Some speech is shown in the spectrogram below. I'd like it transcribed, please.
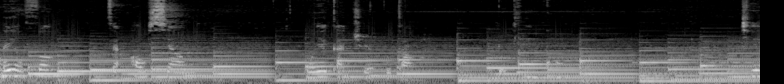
没有风在翱翔，我也感觉不到有天空。天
